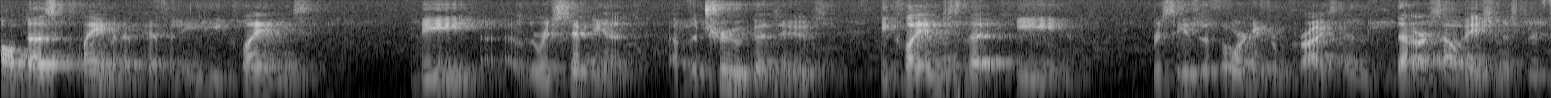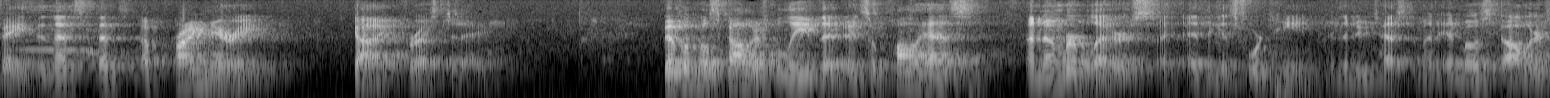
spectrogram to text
Paul does claim an epiphany. He claims be uh, the recipient of the true good news. He claims that he receives authority from Christ and that our salvation is through faith. And that's, that's a primary guide for us today. Biblical scholars believe that, so Paul has a number of letters, I, th- I think it's 14 in the New Testament, and most scholars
